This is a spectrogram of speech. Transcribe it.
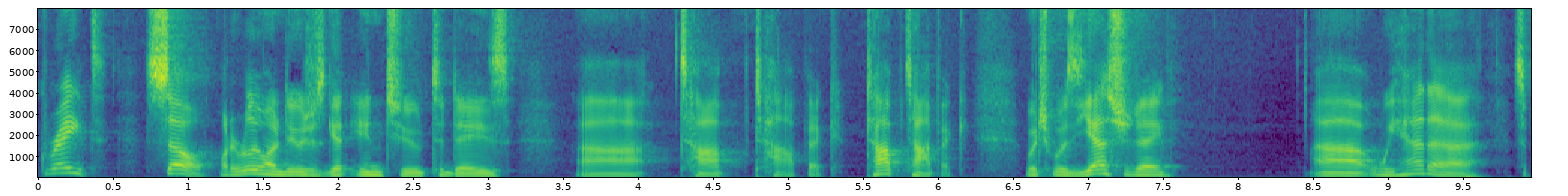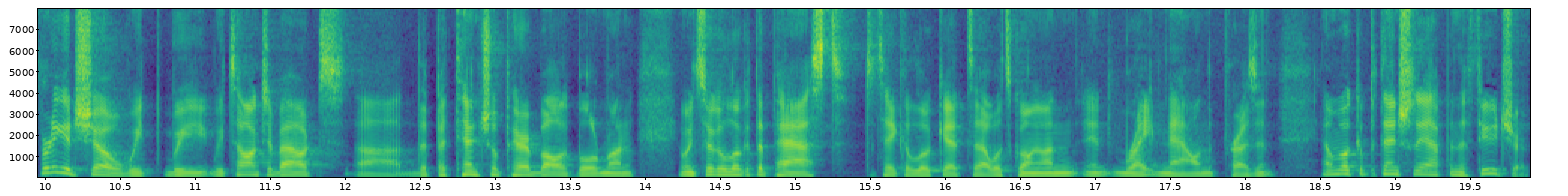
Great. So what I really want to do is just get into today's uh, top topic, top topic, which was yesterday. Uh, we had a it's a pretty good show. We we we talked about uh, the potential parabolic bull run, and we took a look at the past to take a look at uh, what's going on in, right now in the present, and what could potentially happen in the future.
